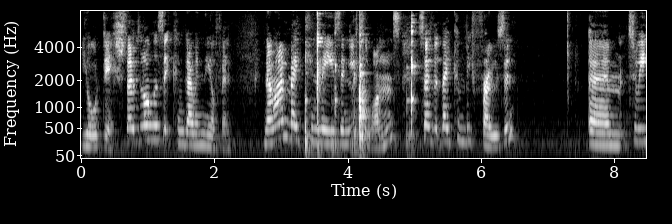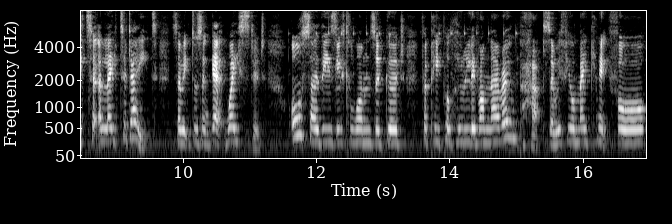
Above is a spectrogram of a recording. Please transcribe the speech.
your dish so as long as it can go in the oven. Now I'm making these in little ones so that they can be frozen um, to eat at a later date so it doesn't get wasted. Also, these little ones are good for people who live on their own, perhaps. So, if you're making it for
